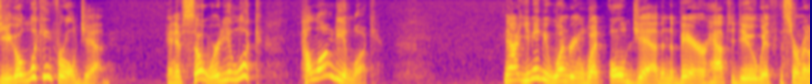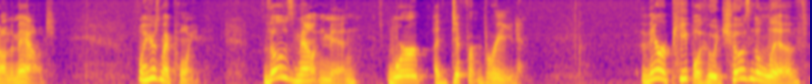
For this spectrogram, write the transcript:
Do you go looking for old Jeb? And if so, where do you look? How long do you look? Now, you may be wondering what old Jeb and the bear have to do with the Sermon on the Mount. Well, here's my point. Those mountain men were a different breed They were people who had chosen to live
